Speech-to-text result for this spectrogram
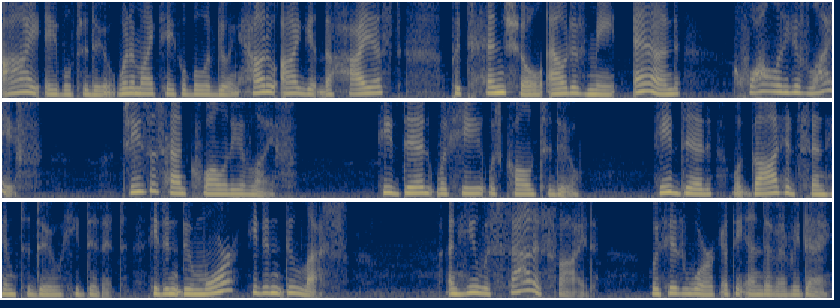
I able to do? What am I capable of doing? How do I get the highest potential out of me and quality of life? Jesus had quality of life. He did what he was called to do. He did what God had sent him to do. He did it. He didn't do more, he didn't do less. And he was satisfied with his work at the end of every day.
